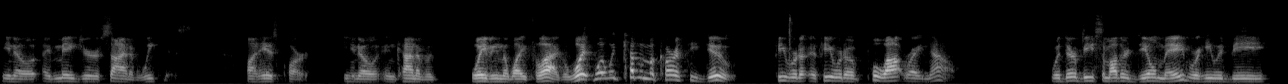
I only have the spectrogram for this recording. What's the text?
you know a major sign of weakness on his part. You know, in kind of waving the white flag. What what would Kevin McCarthy do if he were to if he were to pull out right now? Would there be some other deal made where he would be,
